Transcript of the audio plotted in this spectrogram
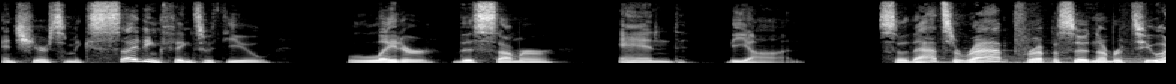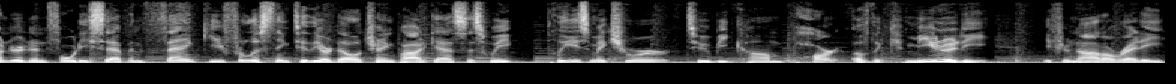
and share some exciting things with you later this summer and beyond. So that's a wrap for episode number 247. Thank you for listening to the Rdella Training Podcast this week. Please make sure to become part of the community if you're not already.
